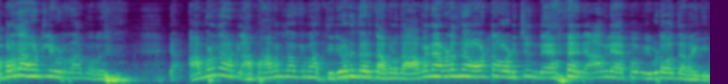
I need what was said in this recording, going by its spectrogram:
അമൃത ഹോട്ടലിൽ വിടറാന്ന് പറഞ്ഞു. അമൃത ഹോട്ടൽ അപ്പോൾ അവൻ നോക്കിയപ്പോൾ തിരുവനന്തപുരത്ത് അമൃത. അവൻ അവിടെ നിന്ന് ഓട്ടോ ഓടിച്ച് നേരെ രാവിലെ ആയപ്പം ഇവിടെ വന്ന് ഇറങ്ങി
